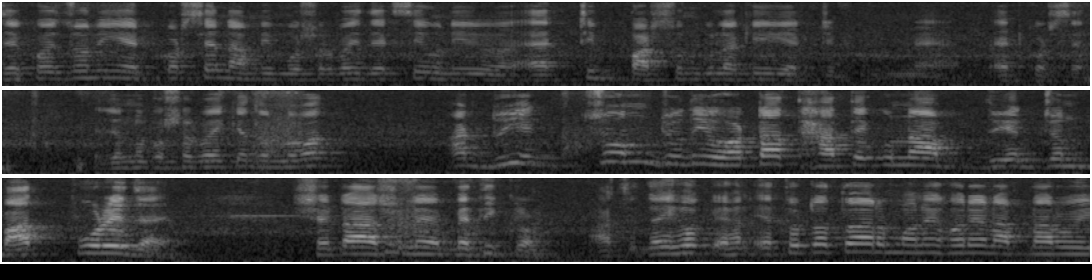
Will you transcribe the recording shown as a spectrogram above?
যে কয়জনই অ্যাড করছেন, আমি বসর ভাই দেখছি, উনি অ্যাক্টিভ পার্সনগুলোকেই অ্যাক্টিভ অ্যাড করছেন। এই জন্য বসর ভাইকে ধন্যবাদ। আর দুই একজন যদি হঠাৎ হাতে গোনা দুই একজন বাদ পড়ে যায়, সেটা আসলে ব্যতিক্রম। আচ্ছা যাই হোক, এখন এতটা তো আর মনে করেন আপনার ওই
